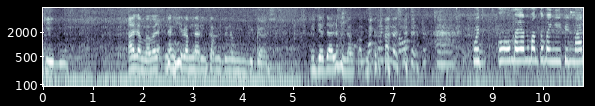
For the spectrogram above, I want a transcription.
kilo. Alam mo, wala, nanghiram na rin kami doon ng bigas. Ay, dadalan daw kami. Pwede, oo, may ano man to, may ngipin man.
